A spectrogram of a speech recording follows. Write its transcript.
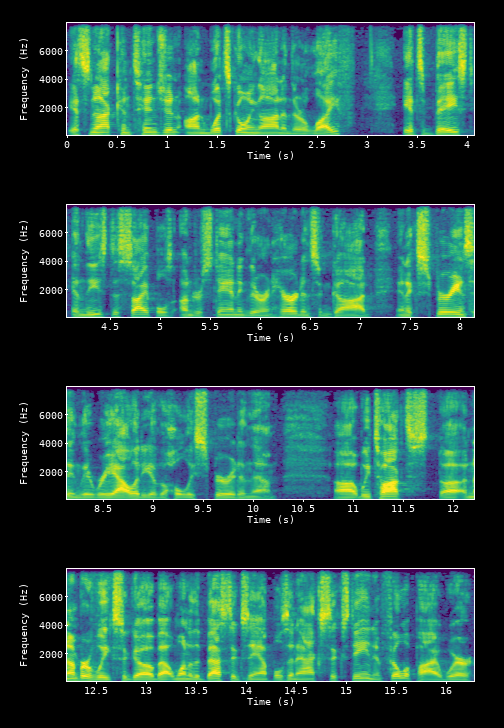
it's not contingent on what's going on in their life. It's based in these disciples understanding their inheritance in God and experiencing the reality of the Holy Spirit in them. Uh, we talked uh, a number of weeks ago about one of the best examples in Acts 16 in Philippi, where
